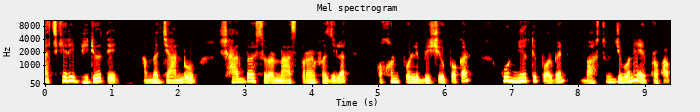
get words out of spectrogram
আজকের এই ভিডিওতে আমরা জানব সাতবার সূরা নাস পড়ার ফজিলাত কখন পড়লে বেশি উপকার কোন নিয়তে পড়বেন বাস্তব জীবনে এর প্রভাব।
